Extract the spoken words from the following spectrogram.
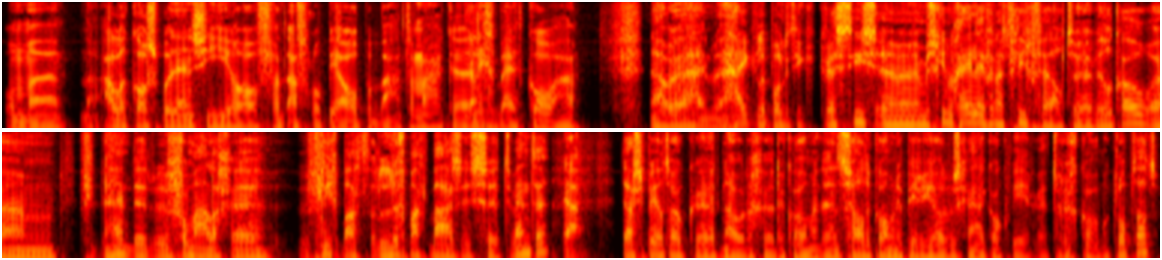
Om nou, alle correspondentie hierover van het afgelopen jaar openbaar te maken. Ja. Ligt bij het COA. Nou, heikele politieke kwesties. misschien nog heel even naar het vliegveld, Wilco. Um, de, de voormalige vliegmacht, luchtmachtbasis eh, Twente. Ja. Daar speelt ook eh, het nodige de komende. Het zal de komende periode waarschijnlijk ook weer eh, terugkomen. Klopt dat?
